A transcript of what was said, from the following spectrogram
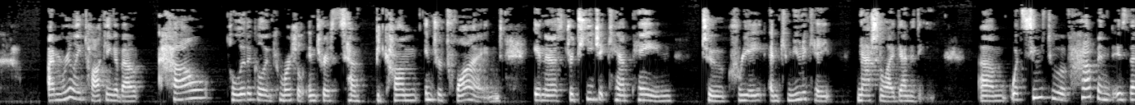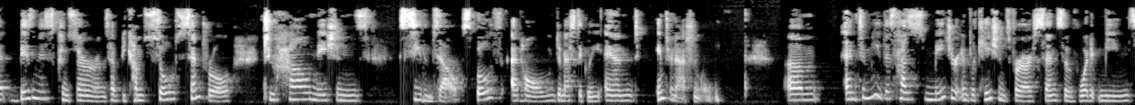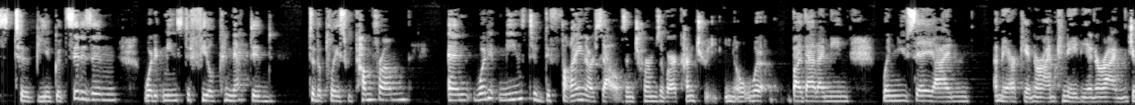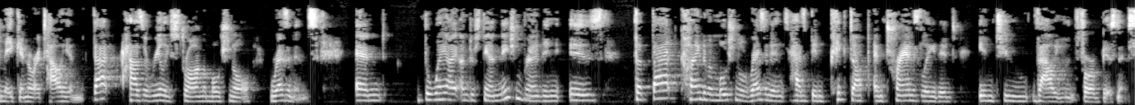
I'm really talking about how political and commercial interests have become intertwined in a strategic campaign to create and communicate national identity. Um, what seems to have happened is that business concerns have become so central to how nations see themselves, both at home, domestically, and internationally. Um, and to me, this has major implications for our sense of what it means to be a good citizen, what it means to feel connected to the place we come from, and what it means to define ourselves in terms of our country. You know, what by that I mean when you say I'm American or I'm Canadian or I'm Jamaican or Italian, that has a really strong emotional resonance. And the way I understand nation branding is that that kind of emotional resonance has been picked up and translated into value for business.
